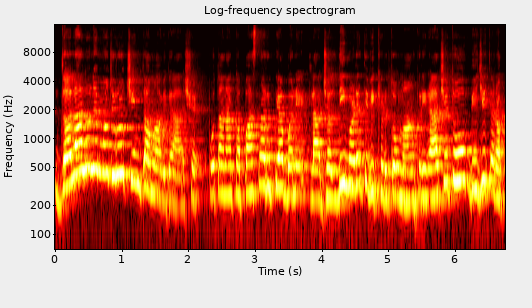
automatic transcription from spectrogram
દલાલો અને મજૂરો ચિંતામાં આવી ગયા છે. પોતાના કપાસના રૂપિયા બને એટલા જલ્દી મળે તેવી ખેડૂતો માંગ કરી રહ્યા છે. તો બીજી તરફ,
